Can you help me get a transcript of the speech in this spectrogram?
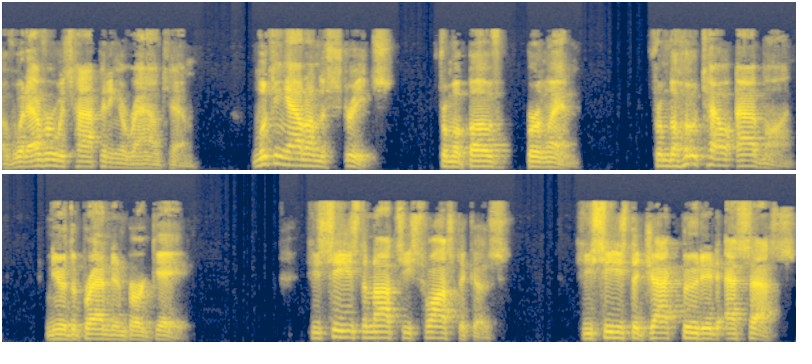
of whatever was happening around him, looking out on the streets from above Berlin, from the Hotel Adlon near the Brandenburg Gate. He sees the Nazi swastikas. He sees the jackbooted SS,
